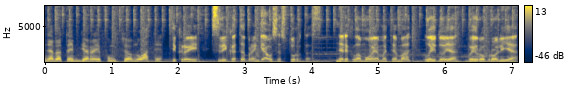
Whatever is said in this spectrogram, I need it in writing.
nebe taip gerai funkcionuoti. Tikrai, sveikata brangiausias turtas. Nereklamuojama tema laidoje Vairo brolyje.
